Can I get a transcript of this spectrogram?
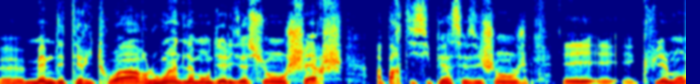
même des territoires loin de la mondialisation cherchent à participer à ces échanges et, et, finalement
